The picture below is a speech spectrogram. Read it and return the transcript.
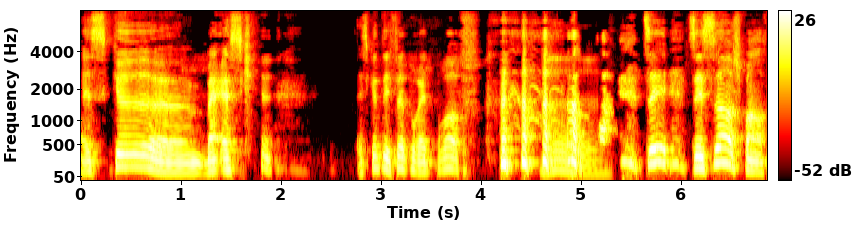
est-ce que, ben, est-ce que, est-ce que tu es fait pour être prof? Hmm. Tu sais, c'est ça, je pense.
